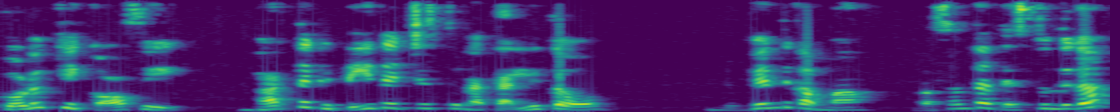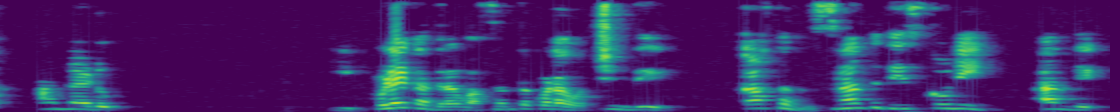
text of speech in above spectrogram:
కొడుక్కి కాఫీ భర్తకి టీ తెచ్చిస్తున్న తల్లితో నువ్వెందుకమ్మా వసంత తెస్తుందిగా? అన్నాడు. ఇప్పుడే కదరా వసంత కూడా వచ్చింది కాస్త విశ్రాంతి తీసుకొని అంది.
